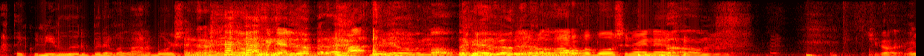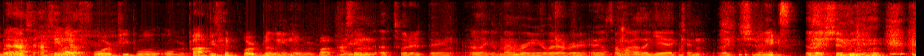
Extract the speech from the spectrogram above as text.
I think we need a little bit of a lot of abortion And then right I- now. we got a little bit of a lot. Yeah, a little bit more. a little bit of a lot of abortion right now. But um, what you call it? We're And like, I, I seen like another- four people overpopulated, four billion I overpopulated. seen a Twitter thing or like a memory or whatever, and it was talking about I was like, yeah, can like should we? It was like should we?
